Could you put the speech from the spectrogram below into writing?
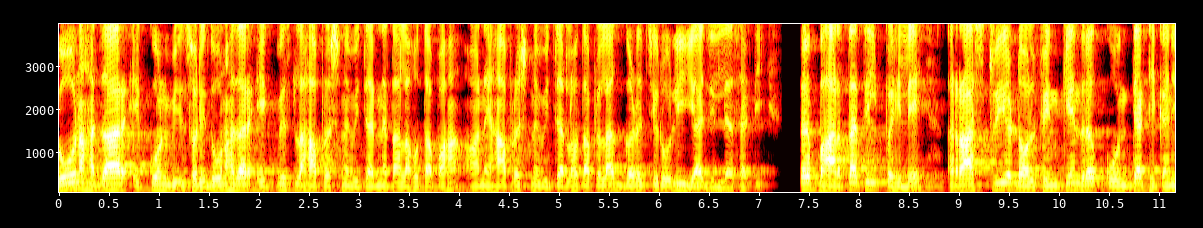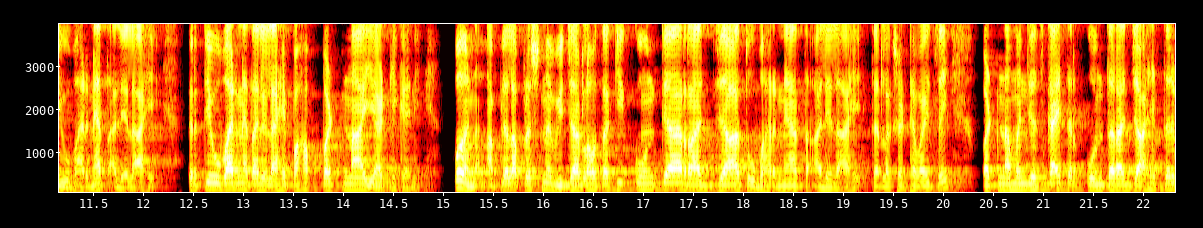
दोन हजार एकोणवीस सॉरी दोन हजार एकवीसला हा प्रश्न विचारण्यात आला होता पहा. आणि हा प्रश्न विचारला होता आपल्याला गडचिरोली या जिल्ह्यासाठी. तर भारतातील पहिले राष्ट्रीय डॉल्फिन केंद्र कोणत्या ठिकाणी उभारण्यात आलेलं आहे? तर ते उभारण्यात आलेलं आहे पहा पटना या ठिकाणी. पण आपल्याला प्रश्न विचारला होता की कोणत्या राज्यात उभारण्यात आलेला आहे? तर लक्षात ठेवायचं आहे पटना म्हणजेच काय? तर कोणतं राज्य आहे? तर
